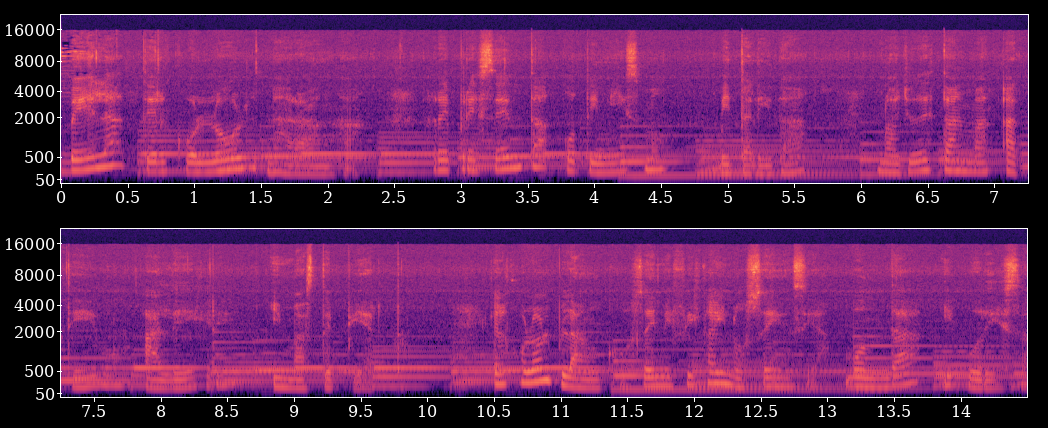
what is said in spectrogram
Vela del color naranja. Representa optimismo, vitalidad. Nos ayuda a estar más activo, alegre y más despierto. El color blanco significa inocencia, bondad y pureza.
